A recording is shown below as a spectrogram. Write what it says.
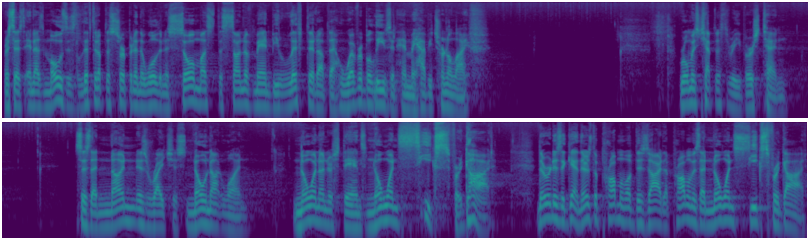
Where it says, And as Moses lifted up the serpent in the wilderness, so must the Son of Man be lifted up, that whoever believes in him may have eternal life. Romans chapter 3, verse 10 says that none is righteous, no, not one. No one understands, no one seeks for God. There it is again. There's the problem of desire. The problem is that no one seeks for God.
